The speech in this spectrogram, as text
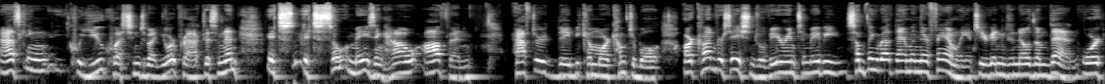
asking you questions about your practice, and then it's it's so amazing how often after they become more comfortable, our conversations will veer into maybe something about them and their family. And so you're getting to know them then. Or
